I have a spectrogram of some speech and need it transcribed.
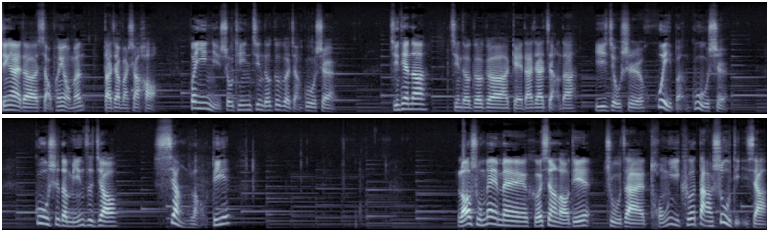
亲爱的小朋友们，大家晚上好！欢迎你收听金德哥哥讲故事。今天呢，金德哥哥给大家讲的依旧是绘本故事，故事的名字叫《象老爹》。老鼠妹妹和象老爹住在同一棵大树底下。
